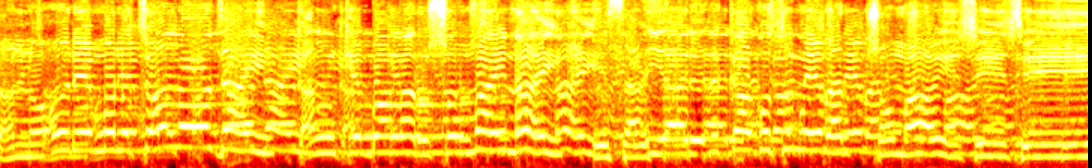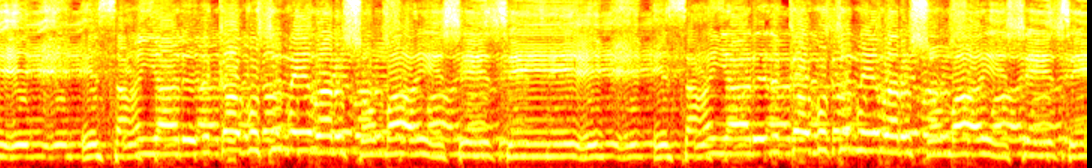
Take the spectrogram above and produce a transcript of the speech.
চলো রে মন চলো যাই কালকে বলার সময় নাই। এসআইআর এর কাগজ নেবার সময় এসেছে। এসআইআর এর কাগজ নেবার সময় এসেছে। এসআইআর এর কাগজ নেবার সময় এসেছে।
